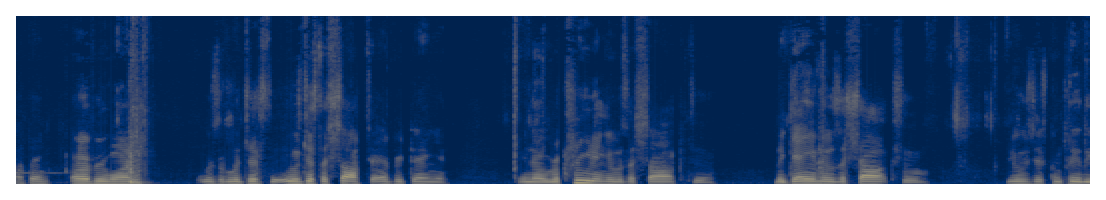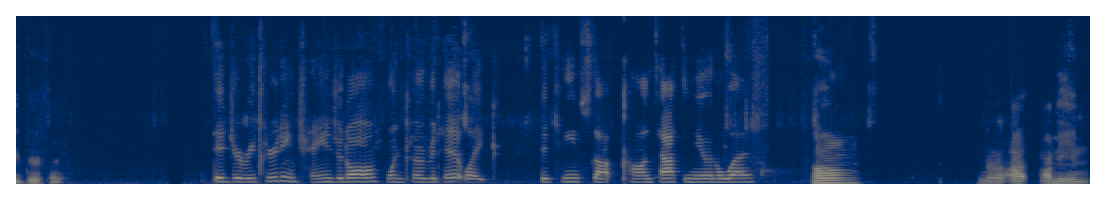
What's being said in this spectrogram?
I think everyone was a logistic. It was just a shock to everything, and you know, recruiting it was a shock to the game. It was a shock. So it was just completely different. Did your recruiting change at all when COVID hit? Like, did teams stop contacting you in a way? Um, no, I I mean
